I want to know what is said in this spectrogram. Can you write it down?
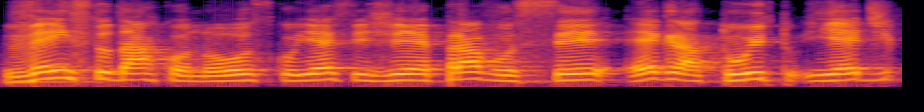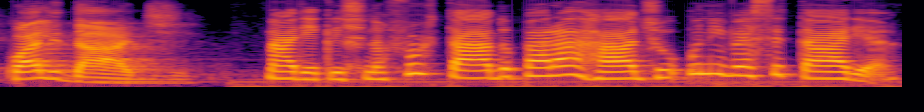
Vem estudar conosco, o IFG é para você, é gratuito e é de qualidade. Maria Cristina Furtado para a Rádio Universitária.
